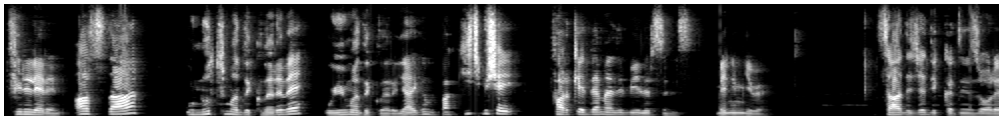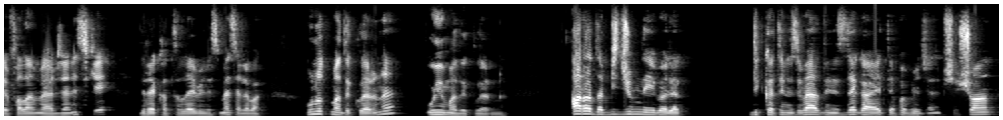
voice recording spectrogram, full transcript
Fillerin asla unutmadıkları ve uyumadıkları. Yaygın bak hiçbir şey fark edemedi bilirsiniz. Benim gibi. Sadece dikkatinizi oraya falan vereceğiniz ki direkt hatırlayabilirsiniz. Mesela bak unutmadıklarını, uyumadıklarını. Arada bir cümleyi böyle dikkatinizi verdiğinizde gayet yapabileceğiniz bir şey. Şu an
